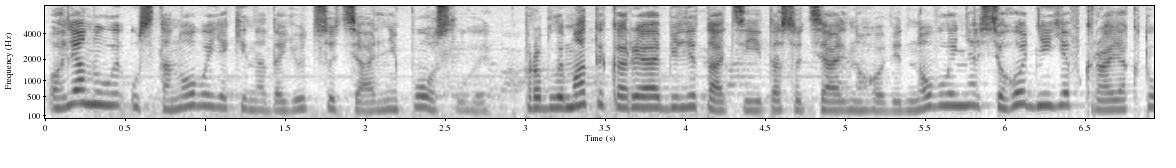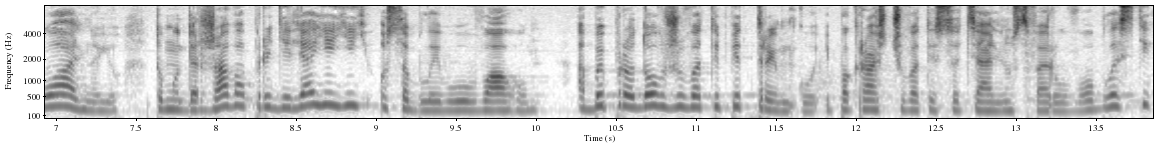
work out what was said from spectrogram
оглянули установи, які надають соціальні послуги. Проблематика реабілітації та соціального відновлення сьогодні є вкрай актуальною, тому держава приділяє їй особливу увагу. Аби продовжувати підтримку і покращувати соціальну сферу в області,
